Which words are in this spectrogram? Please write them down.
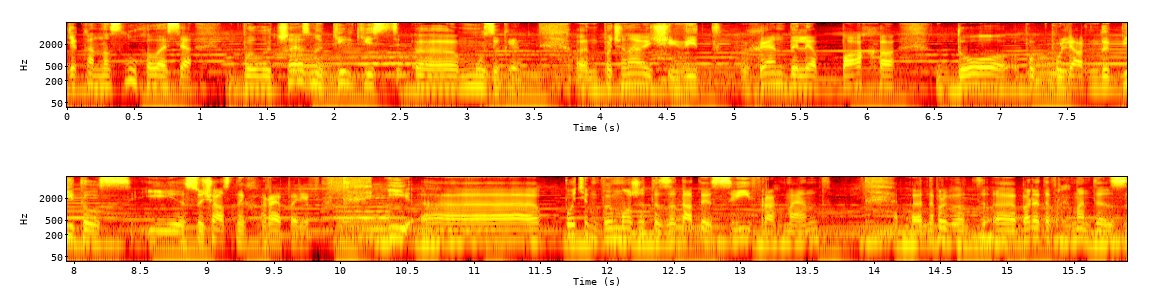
яка наслухалася величезну кількість е, музики, Е, починаючи від Генделя, Баха до популярних до Бітлз і сучасних реперів. І е, потім ви можете задати свій фрагмент. Наприклад, берете фрагмент з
